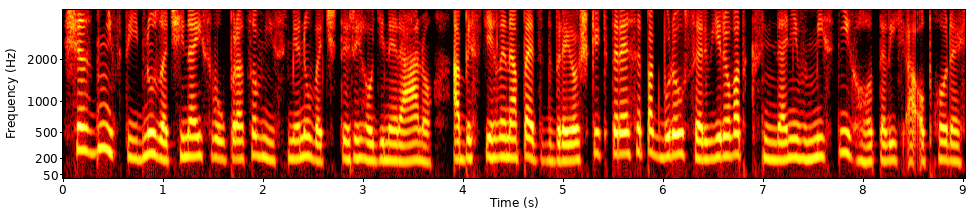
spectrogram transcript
Šest dní v týdnu začínají svou pracovní směnu ve čtyři hodiny ráno, aby stihli napéct briošky, které se pak budou servírovat k snídani v místních hotelích a obchodech.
